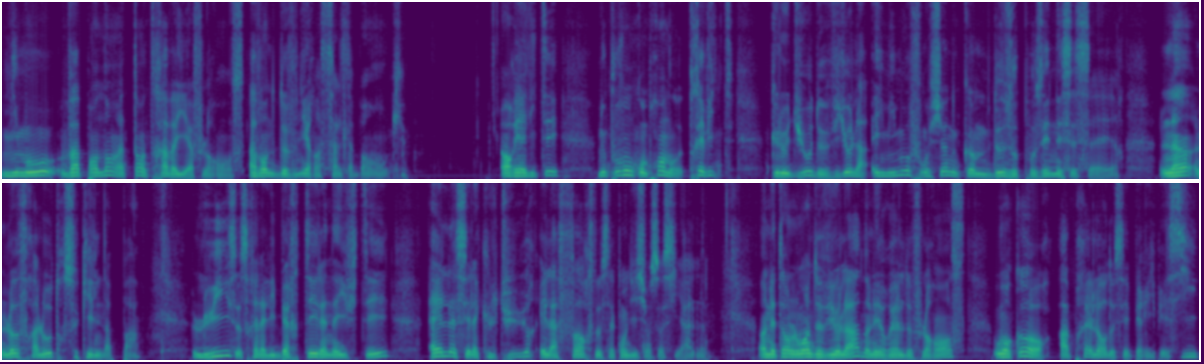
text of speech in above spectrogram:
Mimo va pendant un temps travailler à Florence avant de devenir un saltabanque. En réalité, nous pouvons comprendre très vite que le duo de Viola et Mimo fonctionne comme deux opposés nécessaires. L'un l'offre à l'autre ce qu'il n'a pas. Lui, ce serait la liberté la naïveté, elle, c'est la culture et la force de sa condition sociale. En étant loin de Viola dans les ruelles de Florence, ou encore, après lors de ses péripéties,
